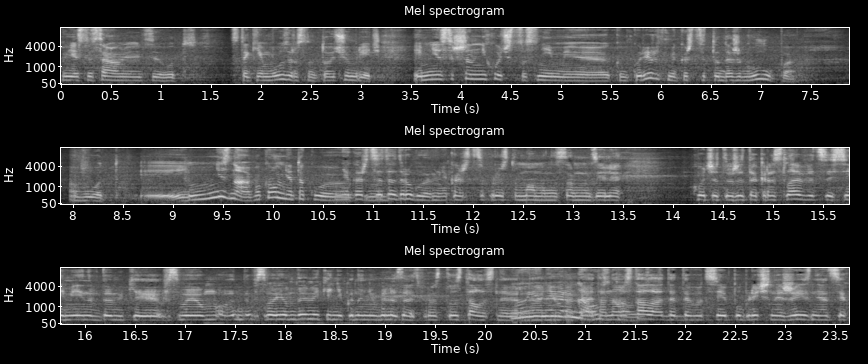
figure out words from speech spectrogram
если сравнивать вот с таким возрастом, то о чем речь? И мне совершенно не хочется с ними конкурировать, мне кажется, это даже глупо. Вот. И не знаю, пока у меня такое... Мне кажется, это другое. Мне кажется, просто мама на самом деле хочет уже так расслабиться, семейно в домике, в своем, в своем домике никуда не вылезать. Просто усталость, наверное, Ну, у нее какая-то. Она устала от этой вот всей публичной жизни, от всех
